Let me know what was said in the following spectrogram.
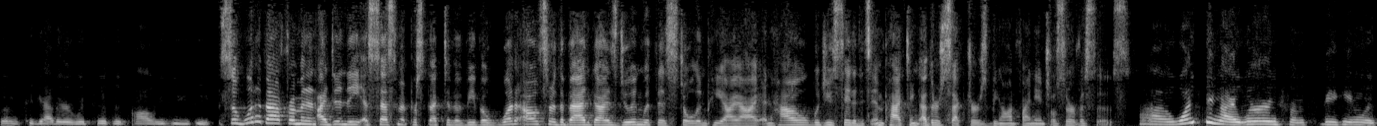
them together, which isn't always easy. So what about from an identity assessment perspective, Avivah, what else are the bad guys doing with this stolen PII and how would you say that it's impacting other sectors beyond financial services? Uh, one thing I learned from speaking with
